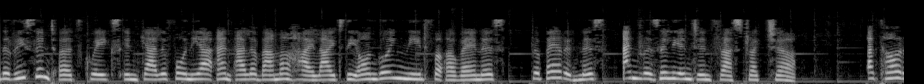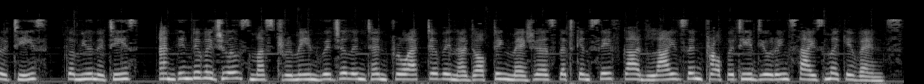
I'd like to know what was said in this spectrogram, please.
the recent earthquakes in California and Alabama highlight the ongoing need for awareness, preparedness, and resilient infrastructure. Authorities, communities, and individuals must remain vigilant and proactive in adopting measures that can safeguard lives and property during seismic events.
